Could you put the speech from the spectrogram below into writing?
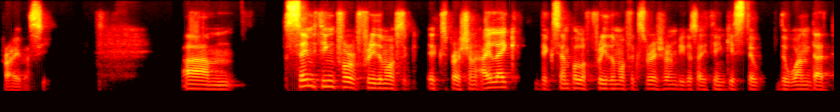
privacy. Um, same thing for freedom of expression. I like the example of freedom of expression because I think it's the, the one that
